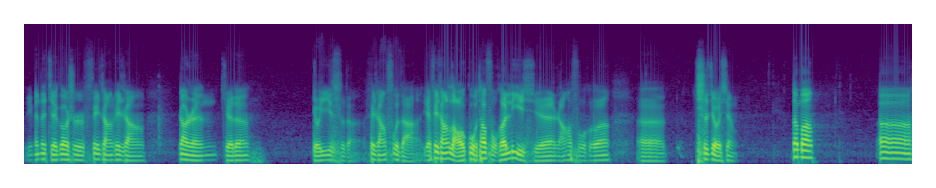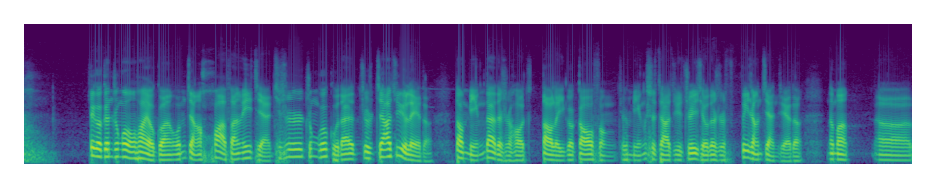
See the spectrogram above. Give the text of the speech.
里面的结构是非常非常让人觉得有意思的，非常复杂，也非常牢固。它符合力学，然后符合呃持久性。那么，呃，这个跟中国文化有关。我们讲化繁为简，其实中国古代就是家具类的，到明代的时候到了一个高峰，就是明式家具追求的是非常简洁的。那么呃，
